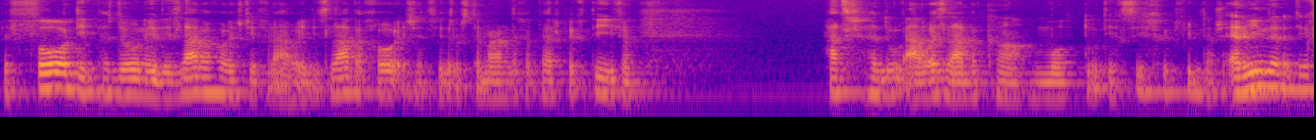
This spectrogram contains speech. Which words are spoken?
bevor die Person in dein Leben kam, ist die Frau in dein Leben gekommen, ist jetzt wieder aus der männlichen Perspektive, hast du auch ein Leben gehabt, wo du dich sicher gefühlt hast. Erinnere dich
